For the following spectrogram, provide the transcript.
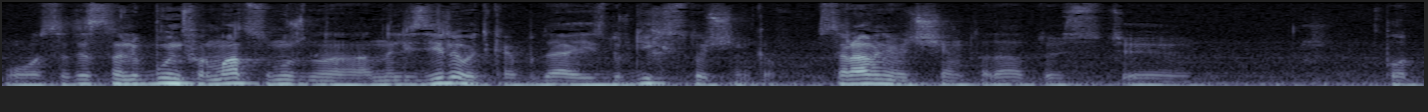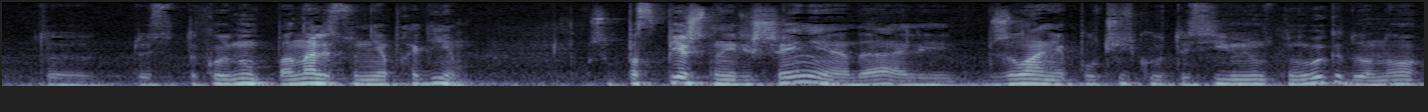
Вот, соответственно, любую информацию нужно анализировать, как бы, да, из других источников, сравнивать с чем-то, да, то есть, э, вот, э, то есть такой, ну, по анализу необходим, что поспешные решения, да, или желание получить какую-то сиюминутную выгоду, оно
